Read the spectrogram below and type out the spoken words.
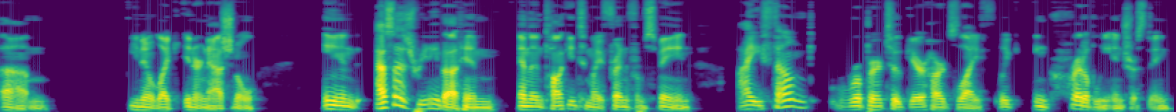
um you know like international. And as I was reading about him and then talking to my friend from Spain I found Roberto Gerhard's life like incredibly interesting.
